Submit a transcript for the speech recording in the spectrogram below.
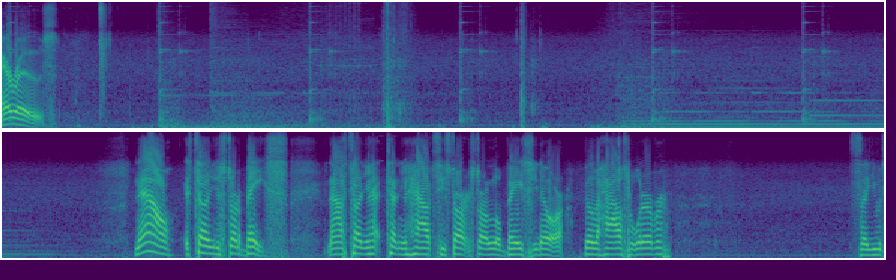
arrows. Now it's telling you to start a base. Now it's telling you telling you how to start start a little base, you know, or build a house or whatever. So you would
